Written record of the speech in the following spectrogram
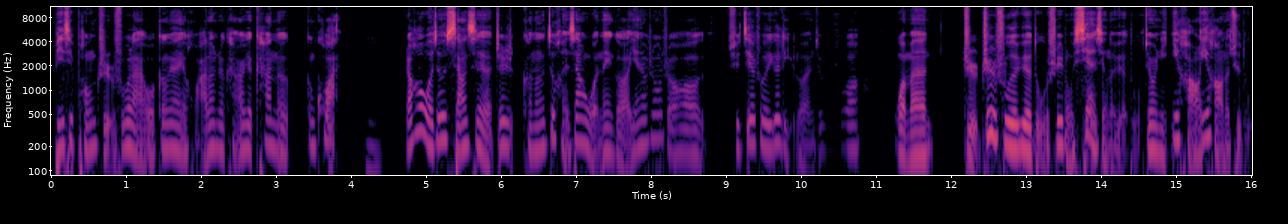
比起捧纸书来，我更愿意划楞着看，而且看的更快。嗯然后我就想起，这可能就很像我那个研究生时候去接触的一个理论，就是说我们纸质书的阅读是一种线性的阅读，就是你一行一行的去读，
